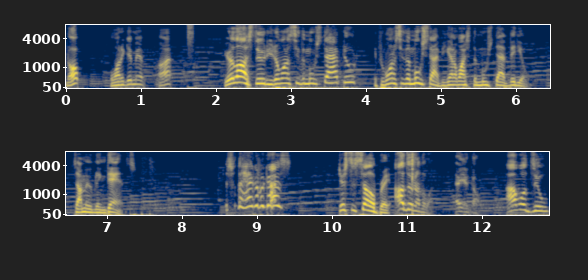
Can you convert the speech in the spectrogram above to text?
Nope. I Want to give me it? All right. You're lost, dude. You don't want to see the moose dab, dude? If you want to see the moose dab, you gotta watch the moose dab video. Zombie Bling Dance. Just for the heck of it, guys. Just to celebrate. I'll do another one. There you go. I will do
